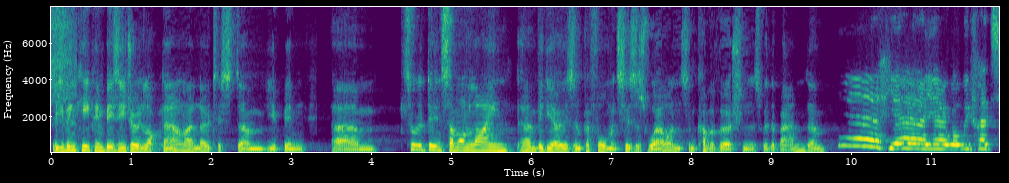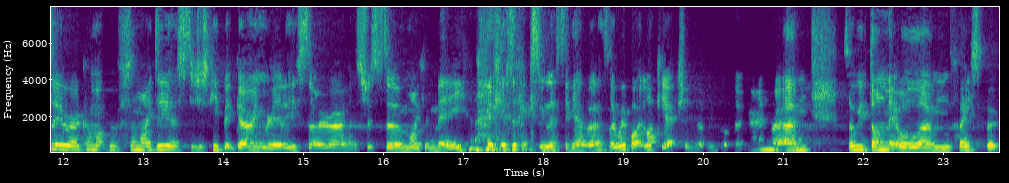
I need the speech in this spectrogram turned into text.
you've been keeping busy during lockdown. I noticed um, you've been um, sort of doing some online um, videos and performances as well, and some cover versions with the band. Um, yeah, yeah, yeah. Well, we've had to uh, come up with some ideas to just keep it going, really. So uh, it's just uh, Mike and me because we live together. So we're quite lucky, actually, that we've got that going. But, um, so we've done little um, Facebook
